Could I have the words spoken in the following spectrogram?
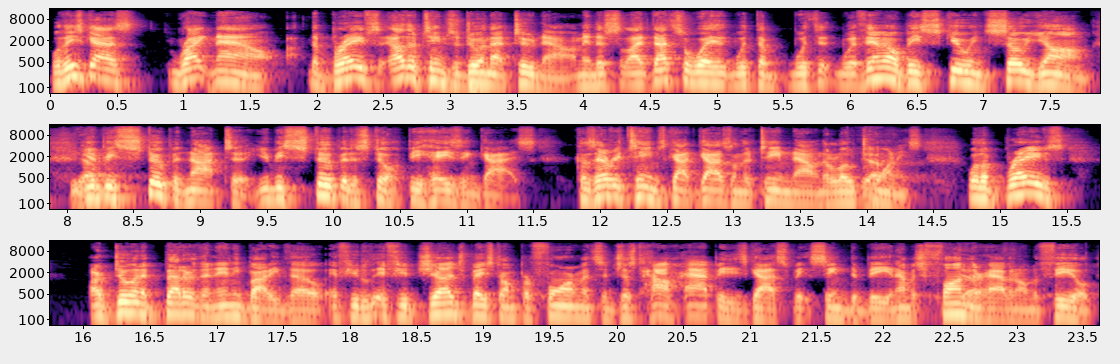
Well, these guys right now the Braves, other teams are doing that too now. I mean, this like that's the way with the with it, with MLB skewing so young, yeah. you'd be stupid not to. You'd be stupid to still be hazing guys because every team's got guys on their team now in their low twenties. Yeah. Well, the Braves are doing it better than anybody though. If you if you judge based on performance and just how happy these guys seem to be and how much fun yeah. they're having on the field.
